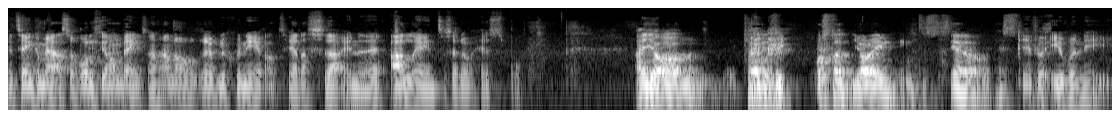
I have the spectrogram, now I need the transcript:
Jag tänker mig, alltså Rolf-Göran Bengtsson, han har revolutionerat hela Sverige. Nu är alla intresserade av hästsport. ja, jag kan ju inte påstå att jag är in- intresserad av hästsport. Det är för ironi.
